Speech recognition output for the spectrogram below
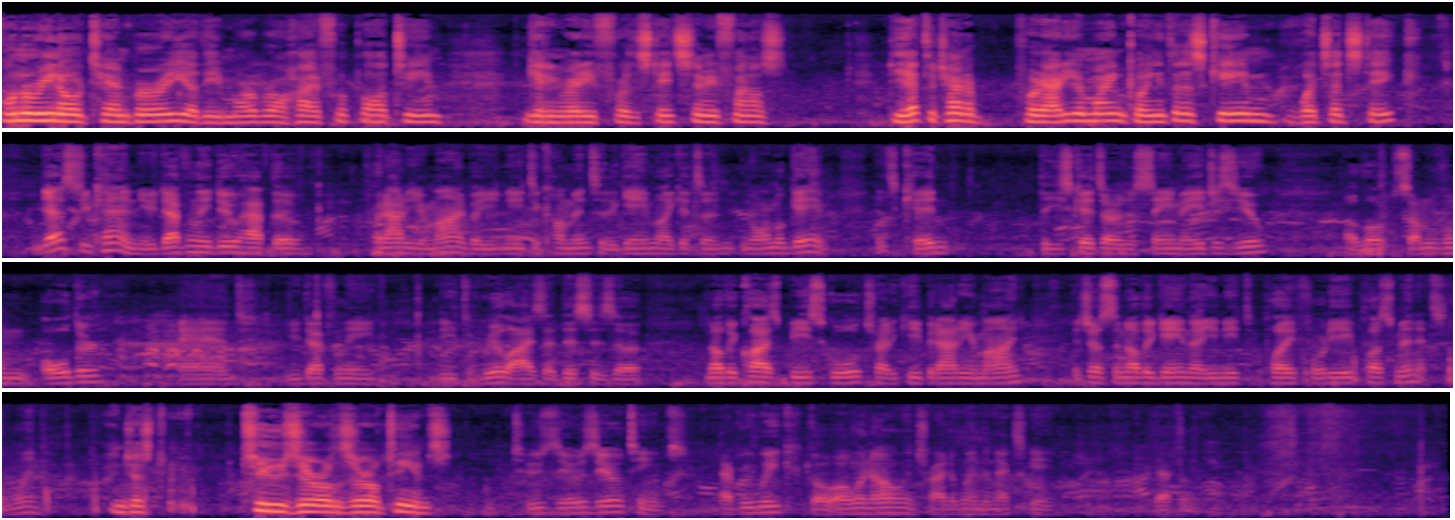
Onorino Tamburri of the Marlboro High football team getting ready for the state semifinals. Do you have to try to put out of your mind going into this game what's at stake? Yes, you can. You definitely do have to put out of your mind, but you need to come into the game like it's a normal game. It's kid. These kids are the same age as you, little, some of them older, and you definitely need to realize that this is a, another Class B school. Try to keep it out of your mind. It's just another game that you need to play 48 plus minutes and win. And just two zero zero teams. Two zero zero teams every week. Go 0 and 0 and try to win the next game. Definitely.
